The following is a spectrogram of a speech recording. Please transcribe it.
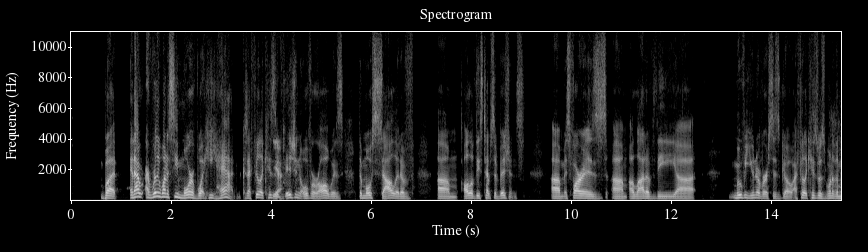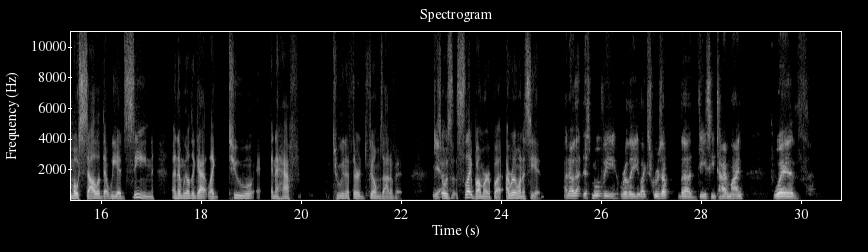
but and I, I really want to see more of what he had because I feel like his yeah. vision overall was the most solid of um, all of these types of visions. Um, as far as um, a lot of the uh, movie universes go, I feel like his was one of the most solid that we had seen, and then we only got like two and a half, two and a third films out of it. Yeah. So it was a slight bummer, but I really want to see it. I know that this movie really like screws up the DC timeline with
